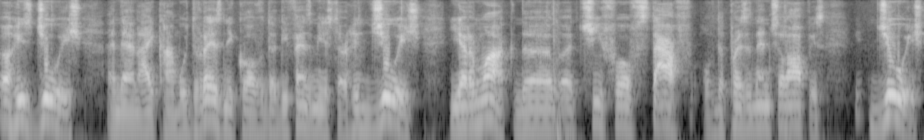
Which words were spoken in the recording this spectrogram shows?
oh, he's Jewish. And then I come with Reznikov, the defense minister, he's Jewish. Yermak, the uh, chief of staff of the presidential office, Jewish.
